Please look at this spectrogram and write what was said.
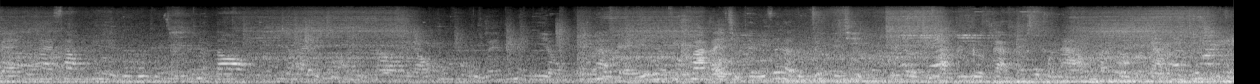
bé thứ hai xong thì bụng bụng của chị rất là to. Nhưng mà chị thấy to béo không phủ lên rất là nhiều. Nên là cái phương pháp này chị thấy rất là đúng đích với chị. Bây giờ chị làm được cả bộ quần áo và rồi cả hình thức chị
